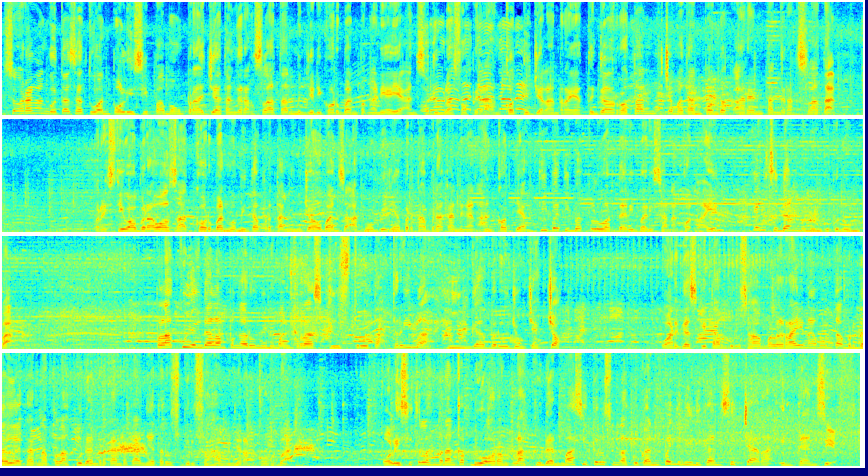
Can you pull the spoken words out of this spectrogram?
Seorang anggota Satuan Polisi Pamong Praja Tangerang Selatan menjadi korban penganiayaan sejumlah sopir angkot di Jalan Raya Tegal Rotan, Kecamatan Pondok Aren, Tangerang Selatan. Peristiwa berawal saat korban meminta pertanggungjawaban saat mobilnya bertabrakan dengan angkot yang tiba-tiba keluar dari barisan angkot lain yang sedang menunggu penumpang. Pelaku yang dalam pengaruh minuman keras justru tak terima hingga berujung cekcok. Warga sekitar berusaha melerai namun tak berdaya karena pelaku dan rekan-rekannya terus berusaha menyerang korban. Polisi telah menangkap dua orang pelaku dan masih terus melakukan penyelidikan secara intensif.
